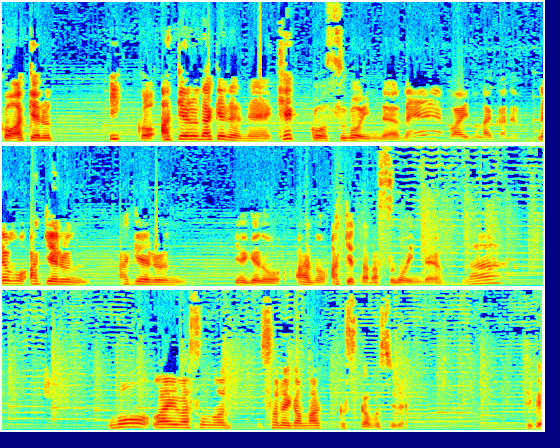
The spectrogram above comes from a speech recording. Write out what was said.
個開ける、一個開けるだけでね、結構すごいんだよね、ワイの中では。でも開けるん、開けるんやけど、あの、開けたらすごいんだよな。もう、ワイはその、それがマックスかもしれん。てか、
